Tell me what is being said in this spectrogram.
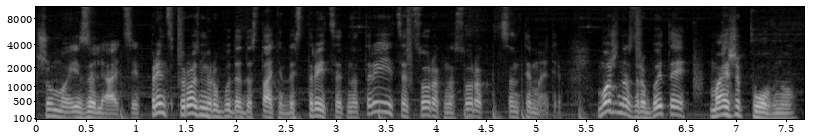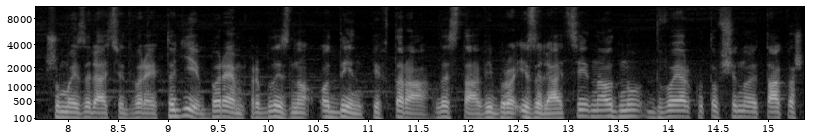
шумоізоляції. В принципі, розміру буде достатньо десь 30 на 30, 40 на 40 см. Можна зробити майже повну шумоізоляцію дверей. Тоді беремо приблизно 1-1,5 листа віброізоляції на одну дверку товщиною також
